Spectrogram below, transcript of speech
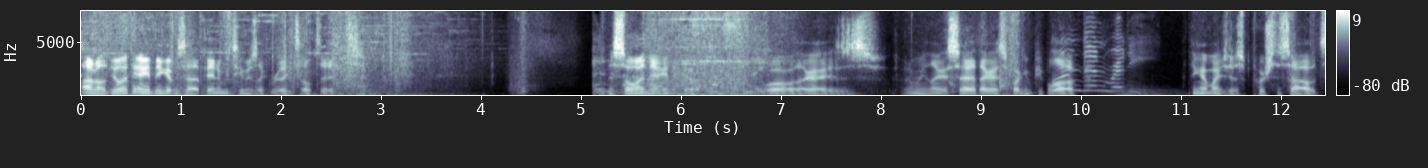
I don't know, the only thing I can think of is that the enemy team is like really tilted. That's the only thing I can think of. Whoa, that guy is... I mean, like I said, that guy's fucking people up. Armed and ready. I think I might just push this out.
